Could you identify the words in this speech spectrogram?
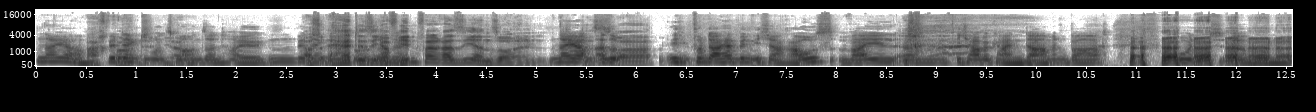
Naja, Ach wir Gott, denken uns ja. mal unseren Teil. Hm, wir Also er hätte sich auf jeden Fall rasieren sollen. Naja, also- war- Ich, von daher bin ich ja raus, weil ähm, ich habe keinen Damenbart und ähm,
